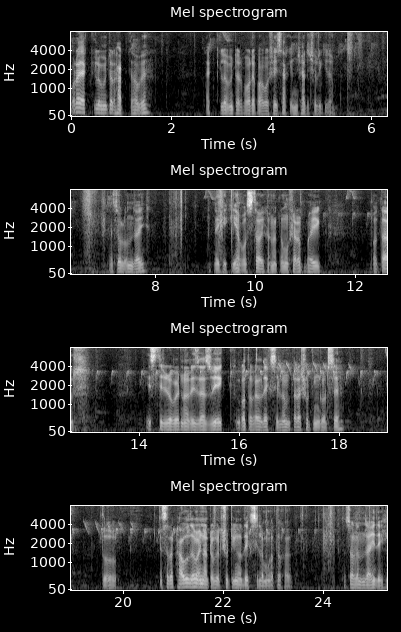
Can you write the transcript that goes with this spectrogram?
প্রায় এক কিলোমিটার হাঁটতে হবে। এক কিলোমিটার পরে পাবো সেই সাকিন সারিসরি গ্রাম চলুন যাই, দেখি কি অবস্থা ওইখানে। তো মুশারফ ভাই ও তার স্ত্রী রবীন্দ্র রিজা জুয়েক গতকাল দেখছিলাম, তারা শুটিং করছে। তো এছাড়া ফাউল জামাই নাটকের শুটিংও দেখছিলাম গতকাল। তো চলেন যাই দেখি,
